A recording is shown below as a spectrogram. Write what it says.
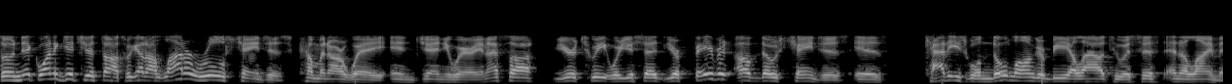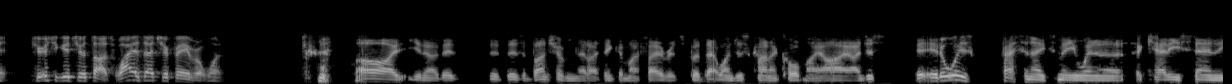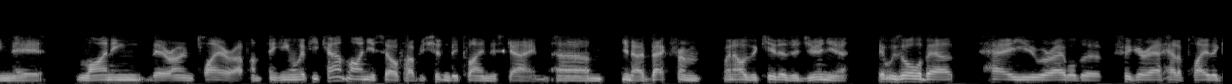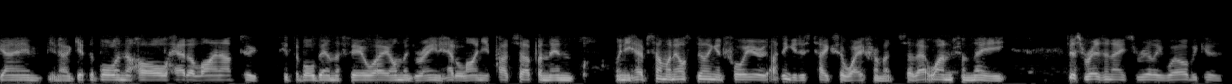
So, Nick, want to get your thoughts. We got a lot of rules changes coming our way in January, and I saw your tweet where you said your favorite of those changes is caddies will no longer be allowed to assist in alignment. Curious to get your thoughts. Why is that your favorite one? oh, you know, there's there's a bunch of them that I think are my favorites, but that one just kind of caught my eye. I just it, it always fascinates me when a, a caddy's standing there lining their own player up. I'm thinking, well, if you can't line yourself up, you shouldn't be playing this game. Um, you know, back from when I was a kid as a junior, it was all about how you were able to figure out how to play the game, you know, get the ball in the hole, how to line up to hit the ball down the fairway on the green, how to line your putts up. And then when you have someone else doing it for you, I think it just takes away from it. So that one for me just resonates really well because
